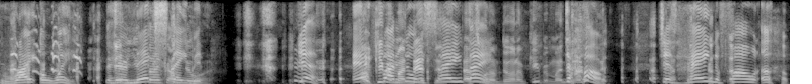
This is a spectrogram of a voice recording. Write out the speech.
right away. The, The next statement, yeah, I'm everybody my doing distance. the same That's thing. what I'm doing. I'm keeping my distance. Dog, just hang the phone up.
